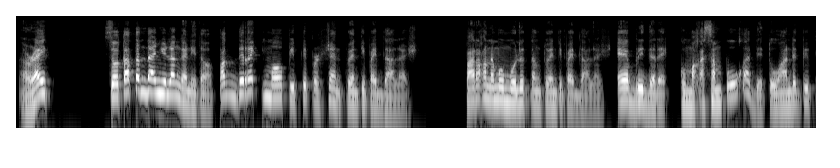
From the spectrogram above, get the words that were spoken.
Alright? So, tatandaan nyo lang ganito. Pag direct mo, 50%, $25. Para ka namumulot ng $25. Every direct. Kung makasampu ka, de $250.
